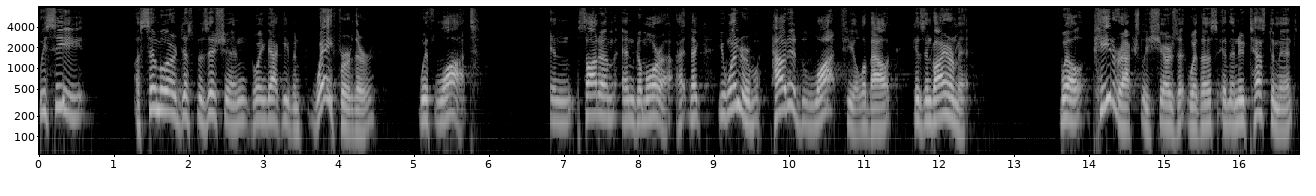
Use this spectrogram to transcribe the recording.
We see a similar disposition going back even way further with Lot in Sodom and Gomorrah. Like, you wonder, how did Lot feel about his environment? Well, Peter actually shares it with us in the New Testament,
